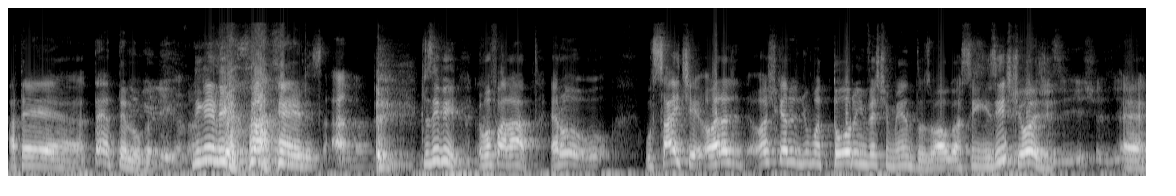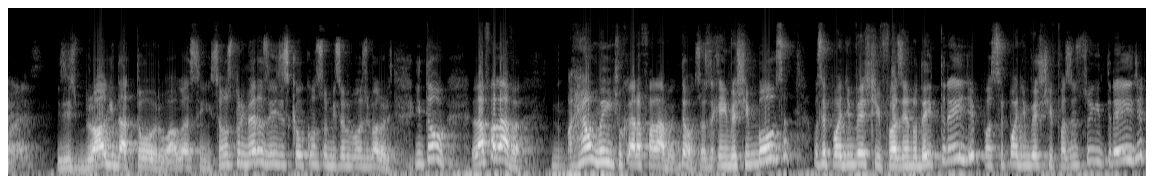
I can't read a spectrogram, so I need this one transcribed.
até até ter lucro. Ninguém liga pra Ninguém liga pra eles. Inclusive, eu vou falar, era o, o, site, eu, era, eu acho que era de uma Toro Investimentos ou algo assim. Existe hoje? Existe, existe, É. existe blog da Toro, algo assim. São os primeiros vídeos que eu consumi sobre bolsa de valores. Então, lá falava, realmente o cara falava, então, se você quer investir em bolsa, você pode investir fazendo day trade, você pode investir fazendo swing trade.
